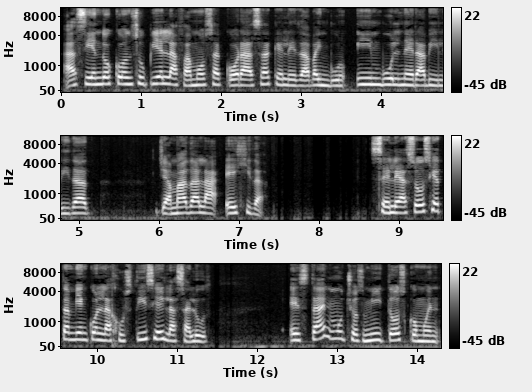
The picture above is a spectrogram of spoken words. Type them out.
haciendo con su piel la famosa coraza que le daba invulnerabilidad, llamada la égida. Se le asocia también con la justicia y la salud. Está en muchos mitos, como en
